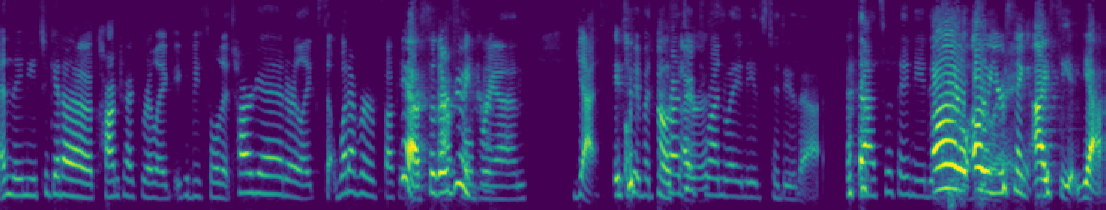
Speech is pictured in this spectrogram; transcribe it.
and they need to get a contract where like it could be sold at Target or like whatever fucking Yeah, so they're doing that. brand. Yes. It okay, but Project. Runway needs to do that. That's what they need. To oh do oh you're saying I see it. Yeah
